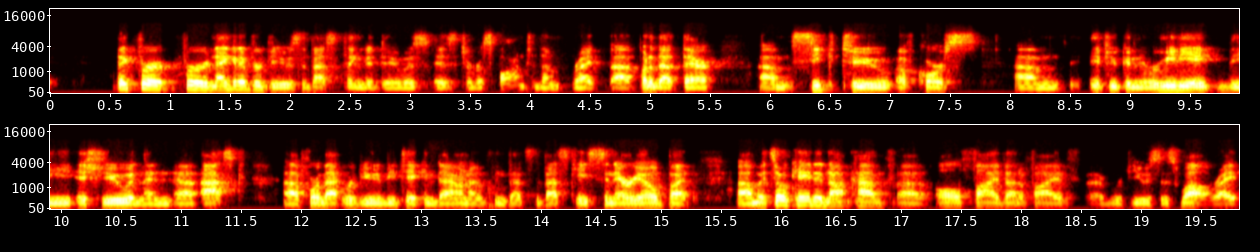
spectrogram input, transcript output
I think for for negative reviews the best thing to do is is to respond to them right? Uh, put it out there. Um, seek to of course um, if you can remediate the issue and then uh, ask uh, for that review to be taken down. I think that's the best case scenario but um, it's okay to not have uh, all five out of five uh, reviews as well right?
